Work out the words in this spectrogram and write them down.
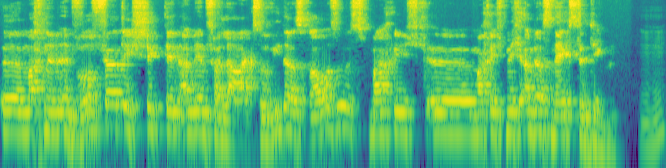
äh, mache einen Entwurf fertig, schicke den an den Verlag. So wie das raus ist, mache ich, äh, mach ich mich an das nächste Ding. Mhm.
